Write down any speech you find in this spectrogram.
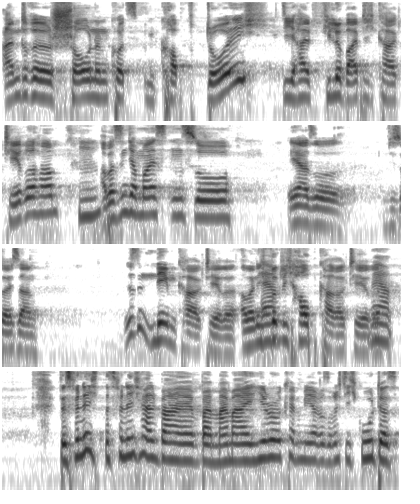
andere Shonen kurz im Kopf durch, die halt viele weibliche Charaktere haben, aber es sind ja meistens so, eher so, wie soll ich sagen, das sind Nebencharaktere, aber nicht Ja. wirklich Hauptcharaktere. Ja. Das finde ich, das finde ich halt bei, bei My My Hero Academy so richtig gut, dass,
